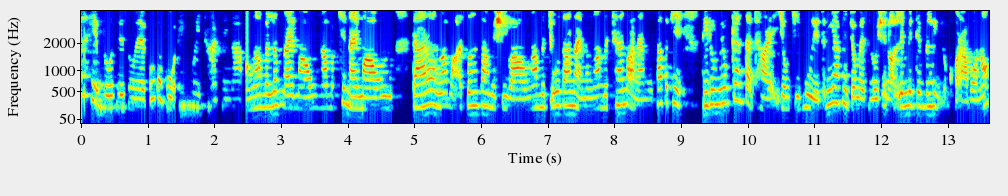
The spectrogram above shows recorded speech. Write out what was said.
ဆက်ဟစ်လို့စစ်ဆိုရဲကိုကိုကိုအိမ်မွေးချခြင်းကငါမလုပ်နိုင်ပါဘူးငါမဖြစ်နိုင်ပါဘူးဒါတော့ငါမှအစွမ်းစားမရှိပါဘူးငါမစူးစမ်းနိုင်ဘူးငါမချမ်းသာနိုင်ဘူးစသဖြင့်ဒီလိုမျိုးကန့်သက်ထားတဲ့ယုံကြည်မှုတွေတနည်းအားဖြင့်ပြောမယ်ဆိုလို့ရှိရင်တော့ limiting belief လို့ခေါ်တာပေါ့နော်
